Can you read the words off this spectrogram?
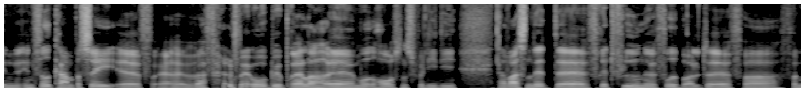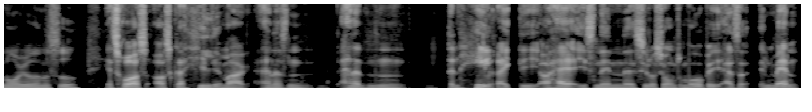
en, en fed kamp at se. Øh, øh, I hvert fald med OB-briller øh, mod Horsens, fordi de, der var sådan lidt øh, frit flydende fodbold øh, for, for nordjydernes side. Jeg tror også, Oscar Hiljemark, han er, sådan, han er den, den helt rigtige at have i sådan en uh, situation som OB. Altså en mand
